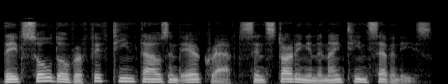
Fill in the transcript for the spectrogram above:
They've sold over 15,000 aircraft since starting in the 1970s.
